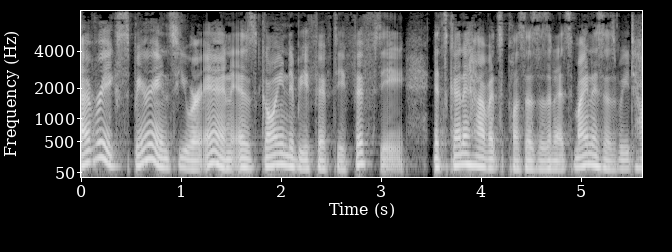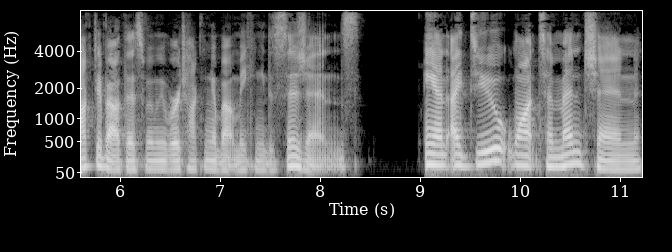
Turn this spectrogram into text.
every experience you are in is going to be 50 50. It's going to have its pluses and its minuses. We talked about this when we were talking about making decisions. And I do want to mention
